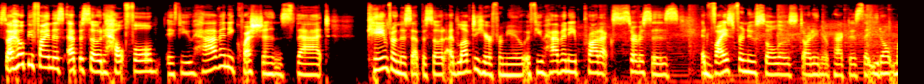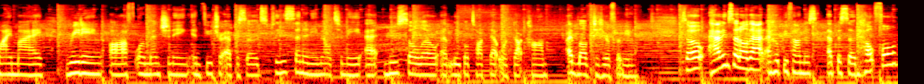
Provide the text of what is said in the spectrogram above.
So I hope you find this episode helpful. If you have any questions that came from this episode, I'd love to hear from you. If you have any products, services, advice for new solos starting their practice that you don't mind my reading off or mentioning in future episodes, please send an email to me at newsolo at legaltalknetwork.com. I'd love to hear from you. So, having said all that, I hope you found this episode helpful.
